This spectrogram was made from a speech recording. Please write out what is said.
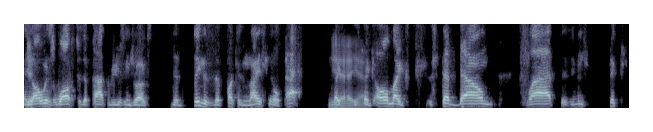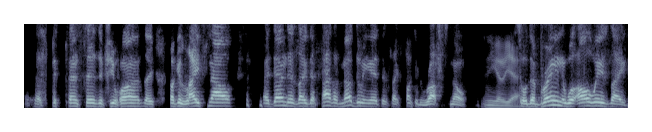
and yes. you always walk to the path of using drugs, the thing is the fucking nice little path. Like, yeah, yeah. It's like all like step down, flat. There's even big, uh, big fences if you want, like fucking lights now. and then there's like the path of not doing it. It's like fucking rough snow. You gotta, yeah. So the brain will always like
